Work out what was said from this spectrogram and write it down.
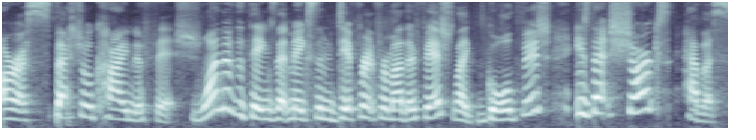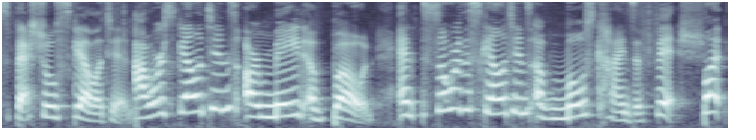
are a special kind of fish. One of the things that makes them different from other fish, like goldfish, is that sharks have a special skeleton. Our skeletons are made of bone, and so are the skeletons of most kinds of fish. But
